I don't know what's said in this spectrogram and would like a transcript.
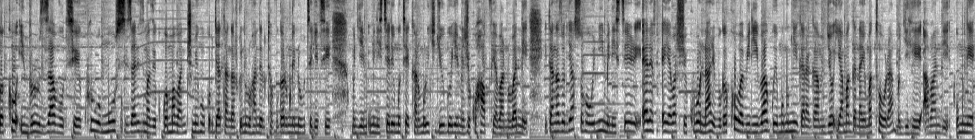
Bivuga ko imvururu zavutse kuri uwo munsi zari zimaze kugwamo abantu icumi nk'uko byatangajwe n'uruhande rutavuga rumwe n'ubutegetsi mu gihe minisiteri y'umutekano muri iki gihugu yemeje ko hapfuye abantu bane. Itangazo ryasohowe n'iyi minisiteri rfa yabashije kubona rivuga ko babiri baguye mu myigaragambyo yamagana ayo matora mu gihe abandi umwe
